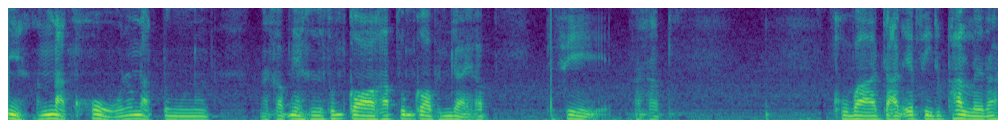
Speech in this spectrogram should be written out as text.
นี่น้ำหนักโหน้ำหนักตึงนะครับ เนี่ยคือซุ้มกอครับ ซุ้มกอพิมพ์ใหญ่ครับ พี่ๆนะครับครูบาอาจารย์เอฟซีทุกท่านเลยนะ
